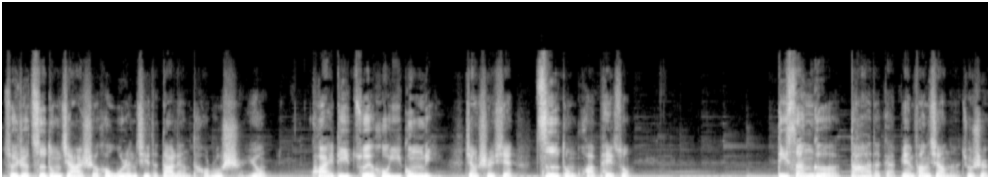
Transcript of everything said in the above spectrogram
随着自动驾驶和无人机的大量投入使用，快递最后一公里将实现自动化配送。第三个大的改变方向呢，就是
